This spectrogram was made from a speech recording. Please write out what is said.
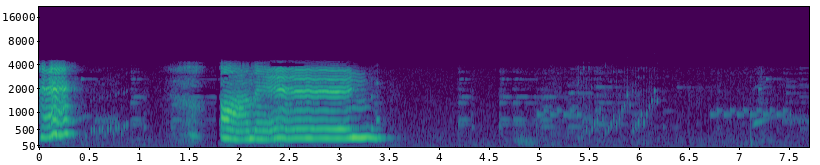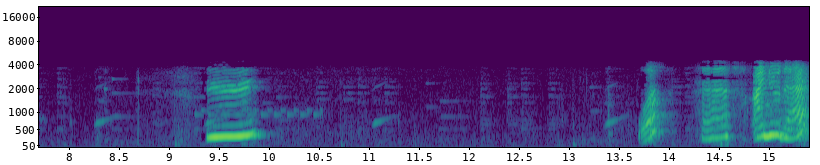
Amen. I knew that.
